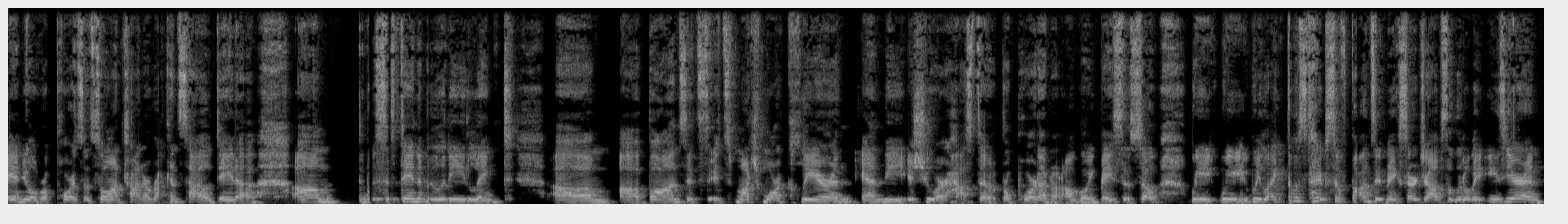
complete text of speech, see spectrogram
annual reports, and so on, trying to reconcile data. Um, with sustainability linked um, uh, bonds, it's it's much more clear, and and the issuer has to report on an ongoing basis. So we we we like those types of bonds. It makes our jobs a little bit easier, and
